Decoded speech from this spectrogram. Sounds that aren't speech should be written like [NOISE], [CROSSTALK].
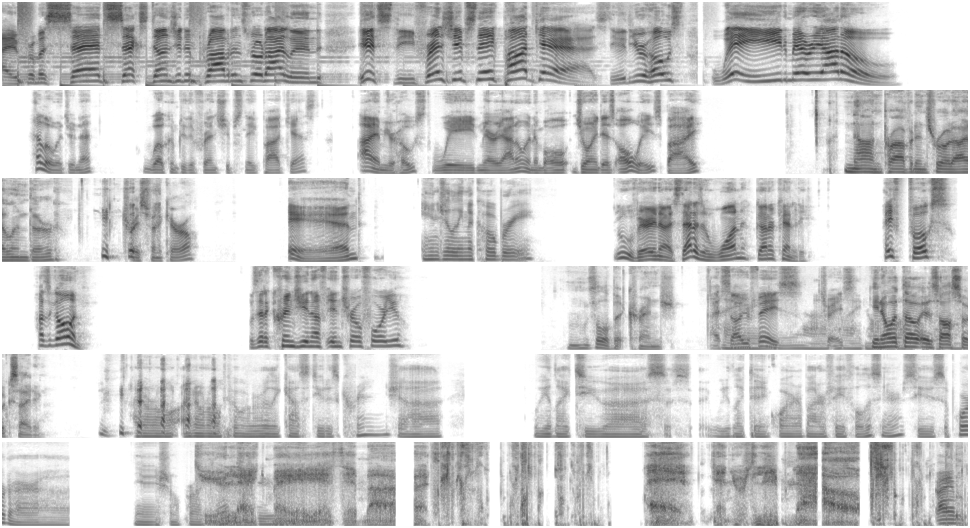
Live from a sad sex dungeon in Providence, Rhode Island, it's the Friendship Snake Podcast with your host, Wade Mariano. Hello, Internet. Welcome to the Friendship Snake Podcast. I am your host, Wade Mariano, and I'm all joined as always by non Providence, Rhode Islander, [LAUGHS] Trace Finicaro. and Angelina Cobry. ooh, very nice. That is a one Gunner Kennedy. Hey, folks, how's it going? Was that a cringy enough intro for you? Mm, It's a little bit cringe. I saw your face, uh, Trace. You don't know what, though, is I also exciting. [LAUGHS] I don't know. I don't know if it would really constitute as cringe. Uh, we'd like to. Uh, s- s- we'd like to inquire about our faithful listeners who support our uh, national project. Do you like me ASMR? Can you sleep now? I'm.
